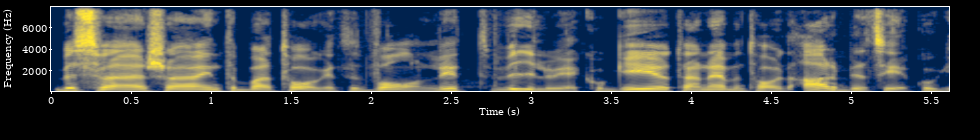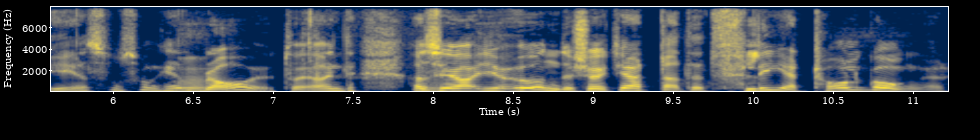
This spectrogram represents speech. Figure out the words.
besvär så har jag inte bara tagit ett vanligt vilo-EKG utan även tagit arbets-EKG som såg helt mm. bra ut. Jag har, inte, alltså mm. jag har undersökt hjärtat ett flertal gånger.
